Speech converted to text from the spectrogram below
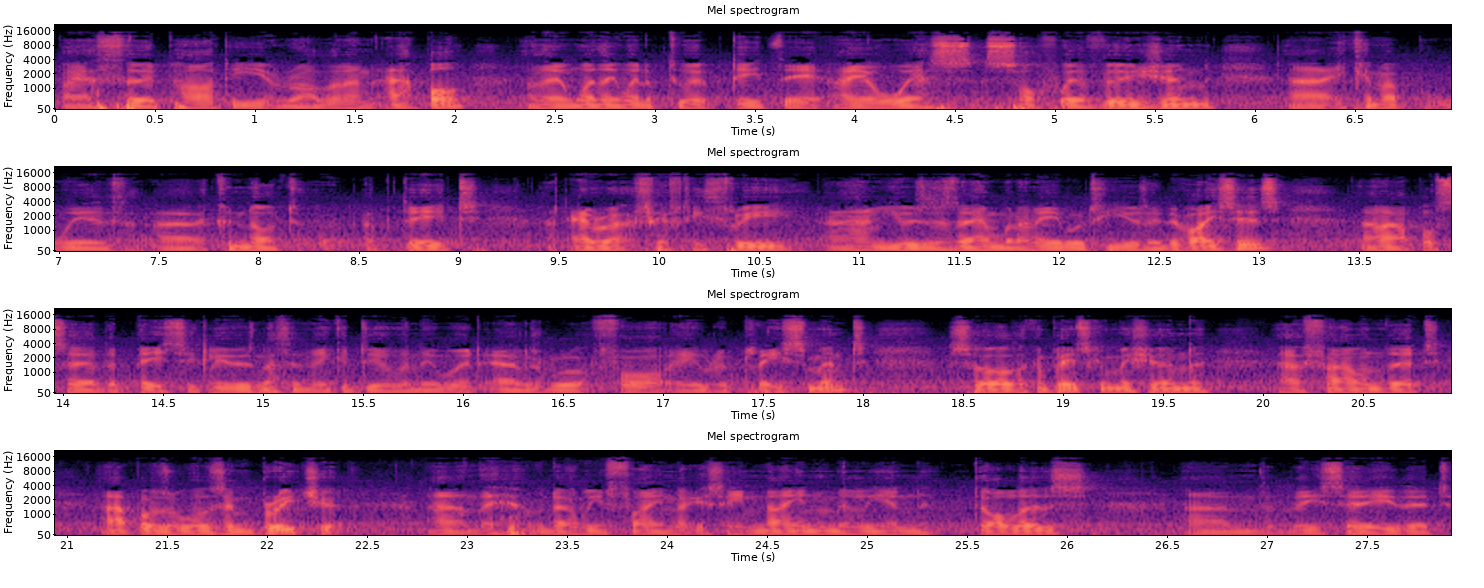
by a third party rather than Apple. And then when they went up to update their iOS software version, uh, it came up with uh, could not update error 53 and users then were unable to use their devices. And Apple said that basically there's nothing they could do when they weren't eligible for a replacement. So the Complaints Commission uh, found that Apple was in breach and they have now been fined, like I say, $9 million. And they say that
